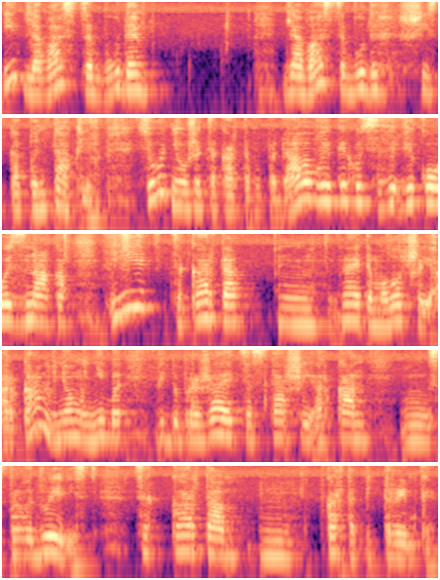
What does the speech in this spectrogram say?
І для вас це буде. Для вас це буде шістка пентаклів. Сьогодні вже ця карта випадала в якихось в якогось знака. І це карта, знаєте, молодший аркан. В ньому ніби відображається старший аркан справедливість. Це карта, карта підтримки.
